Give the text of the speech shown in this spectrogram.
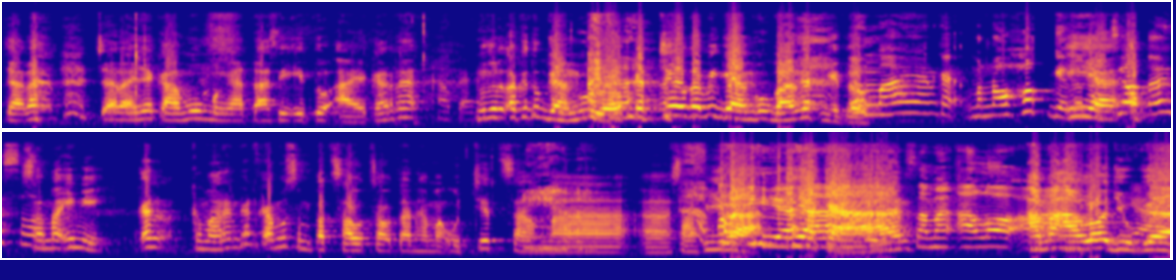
cara caranya kamu mengatasi itu, Ay? Karena Oke. menurut aku itu ganggu loh. Kecil tapi ganggu banget gitu. Lumayan kayak menohok gitu iya, kecil oh, tapi sama ini kan kemarin kan kamu sempat saut-sautan sama Ucit sama eh, Safira, Oh, iya, kan? iya, sama Alo sama. Alo Iya. juga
